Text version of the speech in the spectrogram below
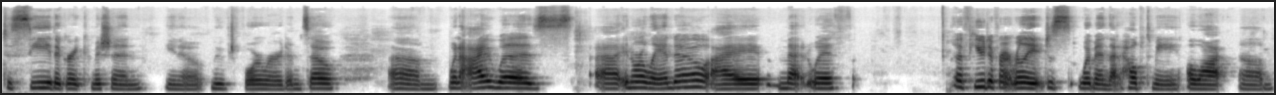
to see the Great Commission, you know, moved forward. And so um, when I was uh, in Orlando, I met with a few different, really just women that helped me a lot um,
